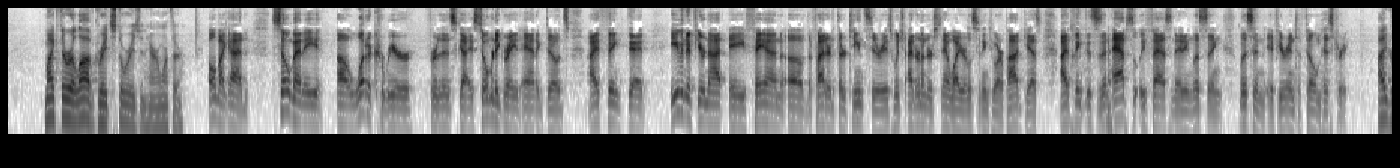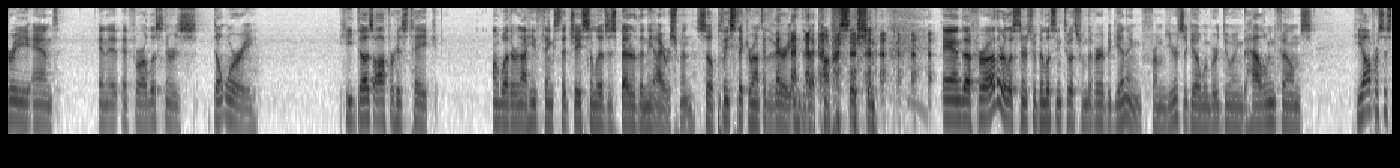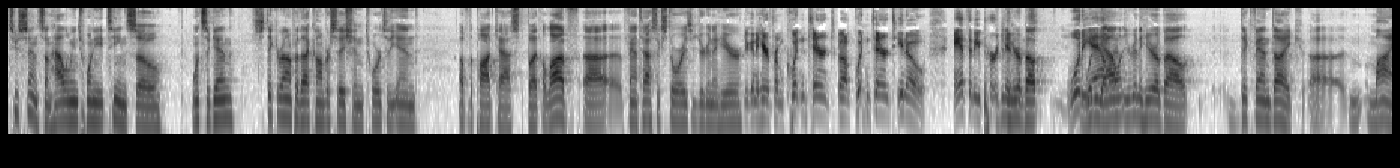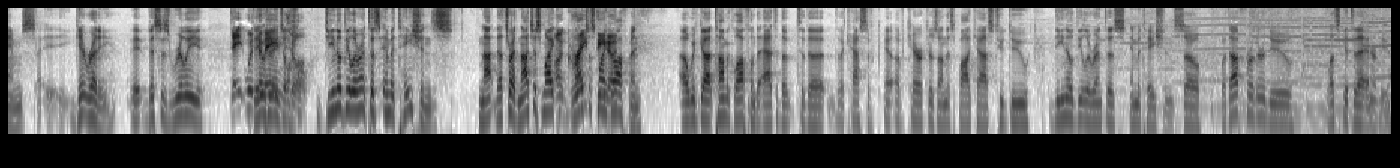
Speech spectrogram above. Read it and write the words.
Mike, there were a lot of great stories in here, weren't there? oh my God, so many. Uh, what a career for this guy. So many great anecdotes. I think that even if you're not a fan of the Friday the 13th series, which I don't understand why you're listening to our podcast, I think this is an absolutely fascinating listening. Listen, if you're into film history. I agree, and and and for our listeners, don't worry. He does offer his take on whether or not he thinks that Jason Lives is better than The Irishman. So please stick around to the very end of that conversation. And uh, for other listeners who've been listening to us from the very beginning, from years ago when we were doing the Halloween films, he offers his two cents on Halloween 2018. So once again, stick around for that conversation towards the end of the podcast. But a lot of uh, fantastic stories that you're going to hear. You're going to hear from Quentin, Tarant- uh, Quentin Tarantino, Anthony Perkins. You're going to hear about Woody, Allen. You're going to hear about Dick Van Dyke, uh, mimes. Uh, Get ready. It, this is really Date with Date an with Angel. Dino De Laurentiis imitations. Not that's right. Not just Mike. Not just Mike Dino- Hoffman. Uh, we've got Tom McLoughlin to add to the to the to the cast of, of characters on this podcast to do Dino De Laurentiis imitations. So, without further ado, let's get to that interview.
